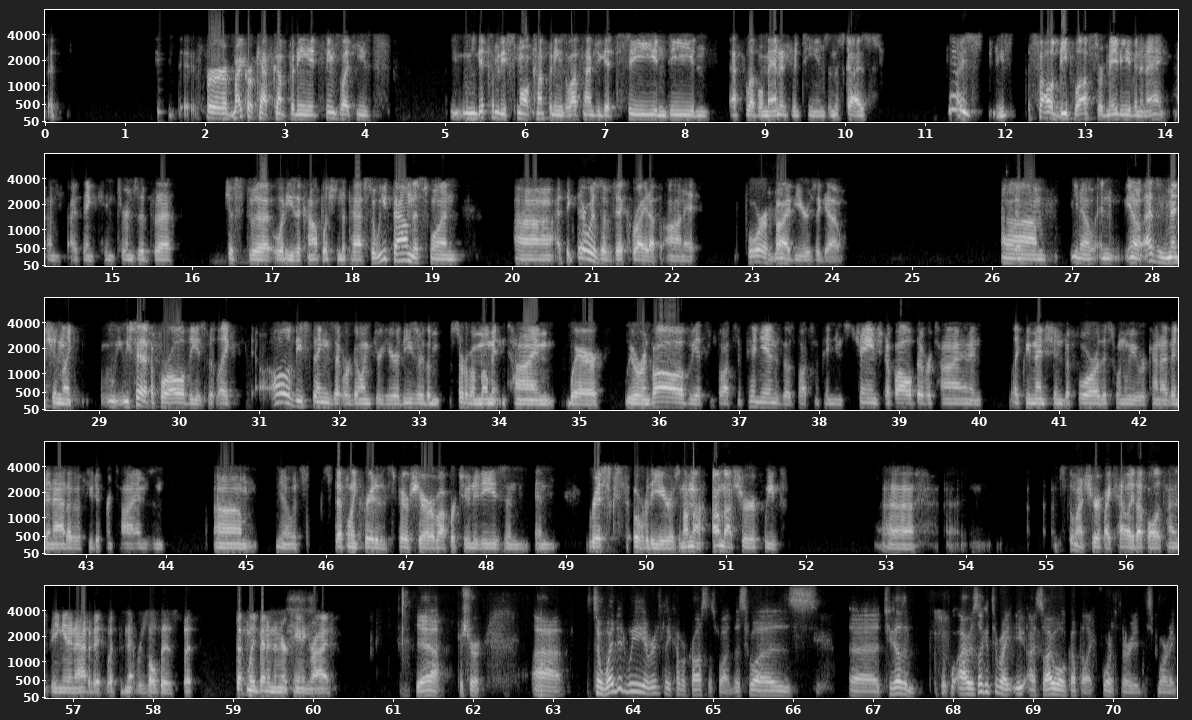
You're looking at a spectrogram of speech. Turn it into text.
for a microcap company, it seems like he's when you get some of these small companies, a lot of times you get C and D and F level management teams, and this guy's you know, he's he's a solid B plus or maybe even an A. Um, I think in terms of uh, just uh, what he's accomplished in the past. So we found this one. Uh, I think there was a Vic write up on it four or mm-hmm. five years ago. Um, you know, and you know, as we mentioned, like we, we said it before all of these, but like all of these things that we're going through here, these are the sort of a moment in time where we were involved. We had some thoughts and opinions. Those thoughts and opinions changed and evolved over time, and like we mentioned before, this one we were kind of in and out of a few different times, and um, you know, it's, it's definitely created its fair share of opportunities and and risks over the years. And I'm not I'm not sure if we've uh, I'm still not sure if I tallied up all the times being in and out of it what the net result is, but definitely been an entertaining ride. Yeah, for sure. Uh, so when did we originally come across this one? This was uh, 2000. I was looking through my. So I woke up at like 4:30 this morning,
